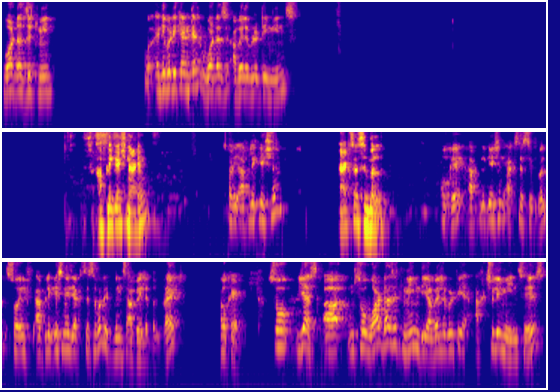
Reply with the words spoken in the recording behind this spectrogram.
what does it mean? Well, anybody can tell what does availability means? Application item. Sorry, application? Accessible. Okay, application accessible. So if application is accessible, it means available, right? Okay, so yes, uh, so what does it mean? The availability actually means is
